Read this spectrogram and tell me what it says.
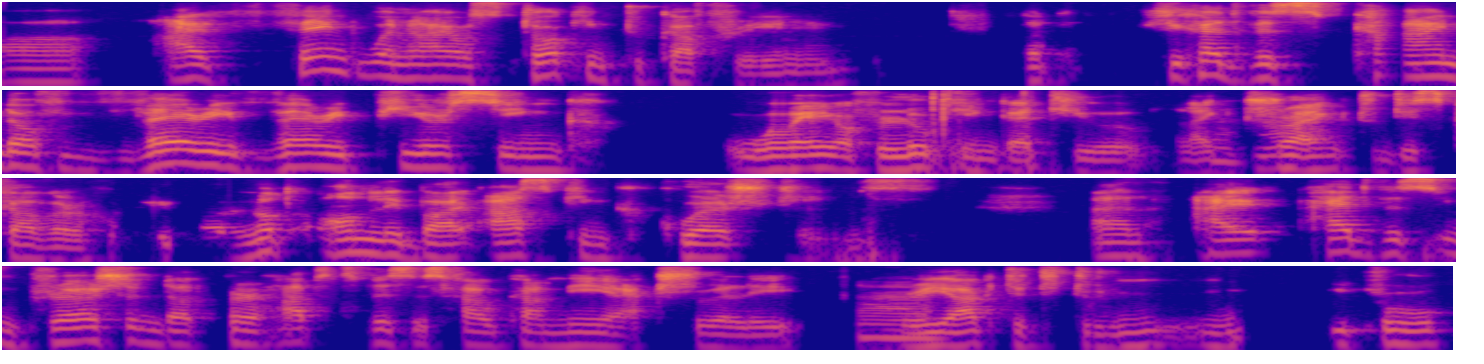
uh, I think when I was talking to Catherine, that she had this kind of very, very piercing way of looking at you, like mm-hmm. trying to discover who you are, not only by asking questions. And I had this impression that perhaps this is how Camille actually mm. reacted to people.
